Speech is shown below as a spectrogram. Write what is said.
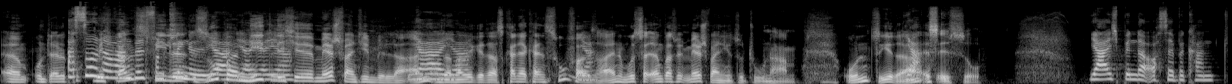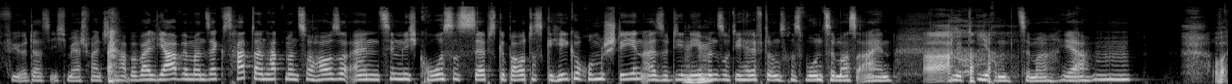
Ähm, und da gucken so, mich da ganz viele. Ja, super ja, ja, ja. niedliche Meerschweinchenbilder an. Ja, und dann ja. habe ich gedacht, das kann ja kein Zufall Ja. sein. Du musst ja irgendwas mit Meerschweinchen zu tun haben. Und siehe da, Ja. es ist so. Ja, ich bin da auch sehr bekannt für, dass ich Meerschweinchen habe. Weil ja, wenn man sechs hat, dann hat man zu Hause ein ziemlich großes, selbstgebautes Gehege rumstehen. Also die nehmen so die Hälfte unseres Wohnzimmers ein. Mit ihrem Zimmer, ja. mhm. Aber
